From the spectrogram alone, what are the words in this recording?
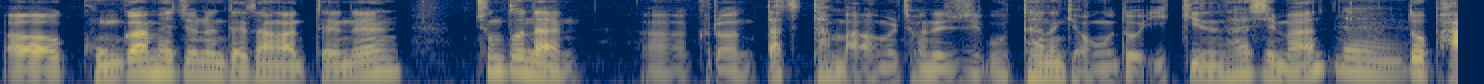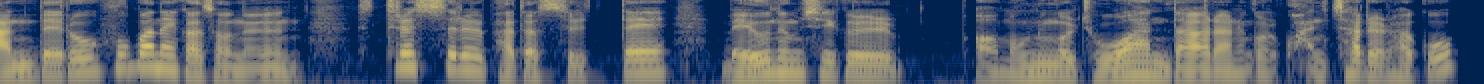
어, 공감해주는 대상한테는 충분한 어, 그런 따뜻한 마음을 전해주지 못하는 경우도 있기는 하지만 네. 또 반대로 후반에 가서는 스트레스를 받았을 때 매운 음식을 어, 먹는 걸 좋아한다라는 걸 관찰을 하고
